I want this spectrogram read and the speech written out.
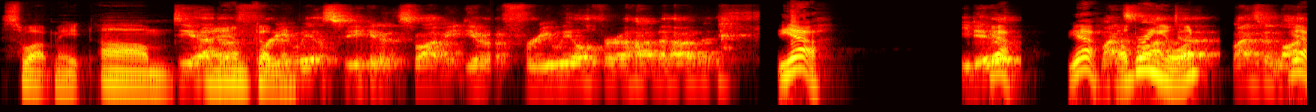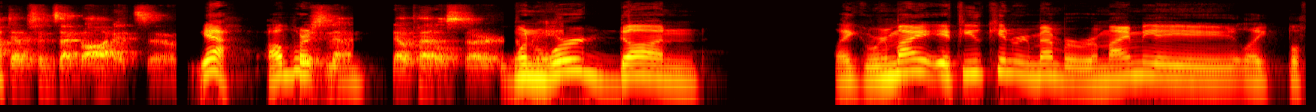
swap meet. Um, Do you have am a free coming. wheel? Speaking of the swap meet, do you have a free wheel for a Honda Hobbit? Yeah, You do? Yeah, yeah. Mine's I'll bring you one. Up. Mine's been locked up since I bought it, so Yeah, I'll bring. no no pedal start. when we're done, like remind if you can remember, remind me like bef-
